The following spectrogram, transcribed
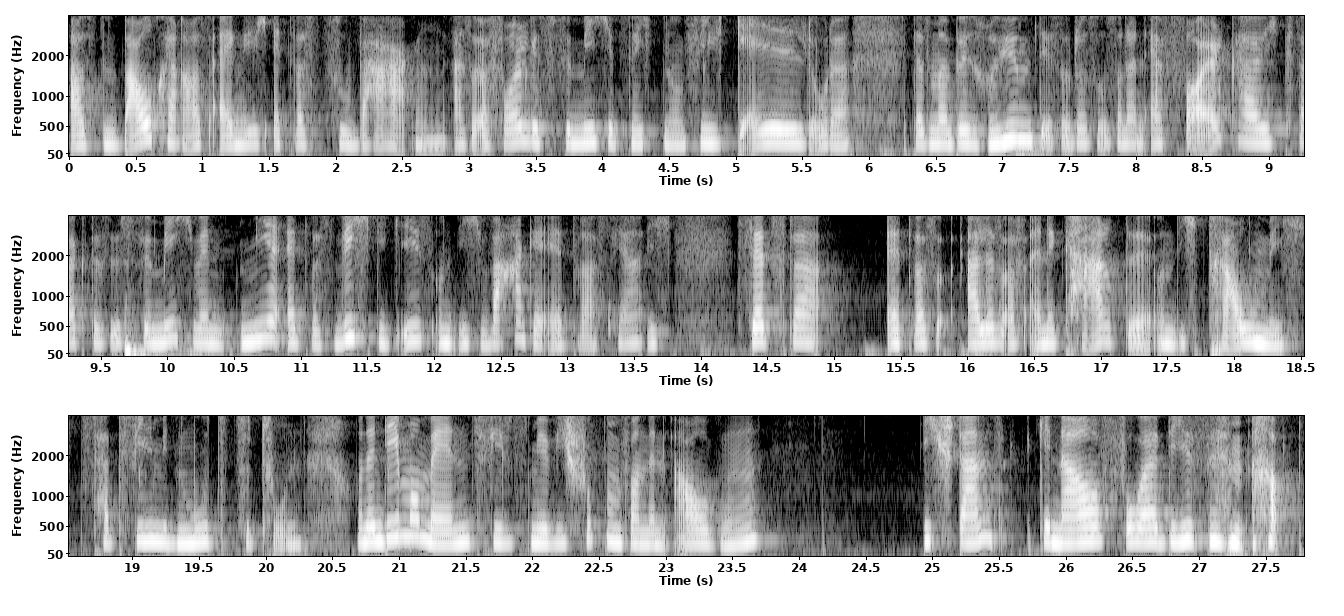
aus dem Bauch heraus eigentlich etwas zu wagen. Also Erfolg ist für mich jetzt nicht nur viel Geld oder dass man berühmt ist oder so, sondern Erfolg, habe ich gesagt, das ist für mich, wenn mir etwas wichtig ist und ich wage etwas, ja, ich setze da etwas alles auf eine Karte und ich traue mich. Das hat viel mit Mut zu tun. Und in dem Moment fiel es mir wie Schuppen von den Augen. Ich stand genau vor diesem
